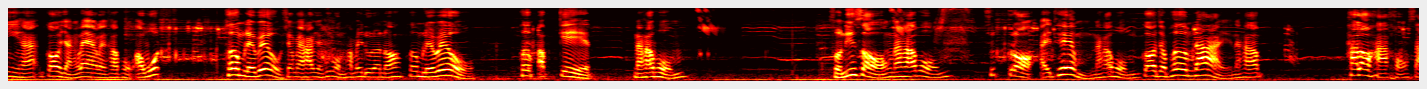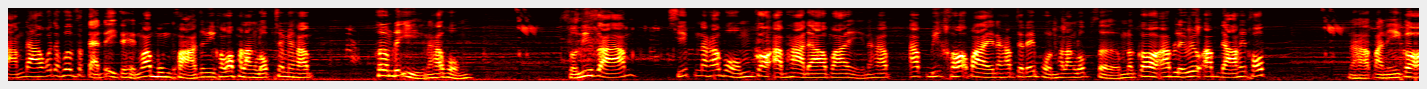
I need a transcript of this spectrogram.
นี่ฮะก็อย่างแรกเลยครับ ผมอาวุธ เพิ่มเลเวลใช่ไหมครับอย่างที่ผมทำให้ดูแล้วเนาะเพิ่มเลเวลเพิ่มอัปเกรดนะครับผม ส่วนที่สองนะครับผมชุดเกราะไอเทมนะครับผมก็จะเพิ่มได้นะครับ ถ้าเราหาของ 3 ดาวก็จะเพิ่มสแตทได้อีกจะเห็นว่ามุมขวาจะมีคำว่าพลังลบใช่ไหมครับ เพิ่มได้อีกนะครับผม ส่วนที่ 3 ชิปนะครับผมก็อัพ5ดาวไปนะครับ อัพวิเคราะห์ไปนะครับ จะได้ผลพลังลบเสริม แล้วก็อัพเลเวลอัพดาวให้ครบนะครับ อันนี้ก็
